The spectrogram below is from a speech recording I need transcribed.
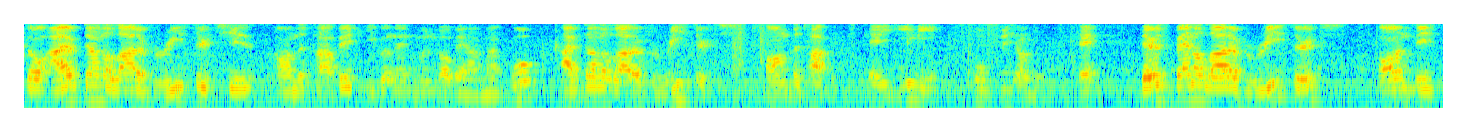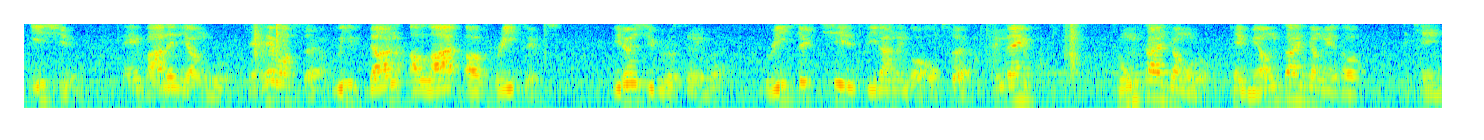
So I've done a lot of researches on the topic. 이거는 문법에 안 맞고 I've done a lot of research on the topic. Okay, 이미 복수형이. Okay, there's been a lot of research on this issue. Okay, 많은 연구 이렇게 해봤어요. We've done a lot of research. 이런 식으로 쓰는 거예요. researches이라는 거 없어요. 근데 동사형으로, 이렇게 명사형에서 이렇게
